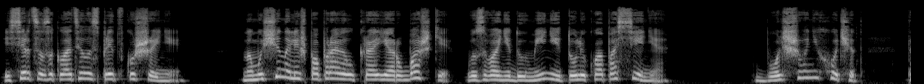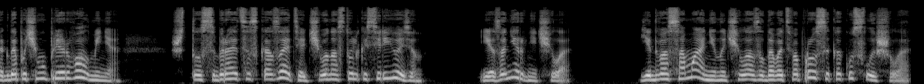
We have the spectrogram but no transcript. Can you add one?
и сердце заколотилось в предвкушении — но мужчина лишь поправил края рубашки, вызывая недоумение и толику опасения. Большего не хочет. Тогда почему прервал меня? Что собирается сказать, отчего настолько серьезен? Я занервничала. Едва сама не начала задавать вопросы, как услышала.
